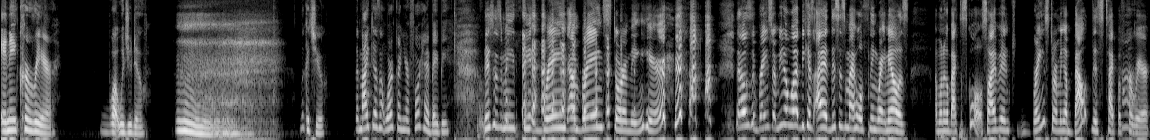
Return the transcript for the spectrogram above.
any career, what would you do? Hmm. Look at you. The mic doesn't work on your forehead, baby. This is me th- brain. I'm brainstorming here. that was a brainstorm. You know what? Because I this is my whole thing right now is I want to go back to school. So I've been brainstorming about this type of Huh. career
